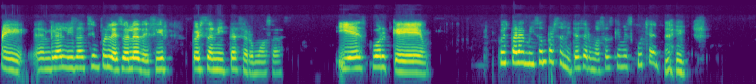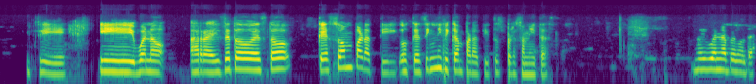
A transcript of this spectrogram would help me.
Eh, en realidad siempre les suele decir personitas hermosas. Y es porque pues para mí son personitas hermosas que me escuchan. Sí, y bueno, a raíz de todo esto, ¿qué son para ti o qué significan para ti tus personitas? Muy buena pregunta.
